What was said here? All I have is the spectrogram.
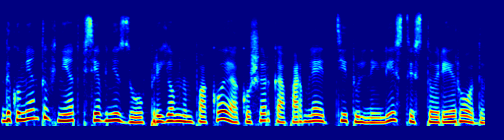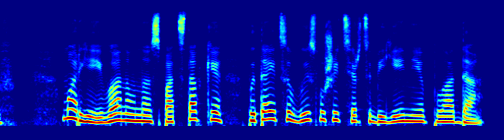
Документов нет, все внизу. В приемном покое акушерка оформляет титульный лист истории родов. Марья Ивановна с подставки пытается выслушать сердцебиение плода.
